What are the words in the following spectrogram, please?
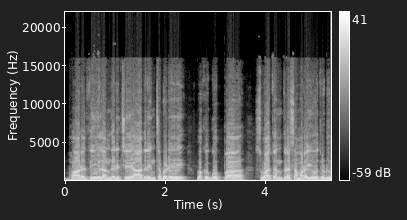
భారతీయులందరిచే ఆదరించబడే ఒక గొప్ప స్వాతంత్ర సమరయోధుడు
